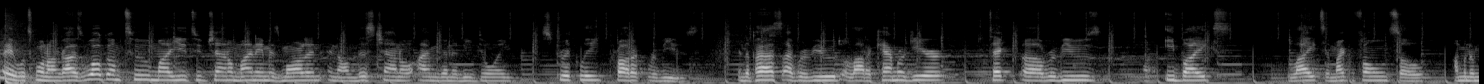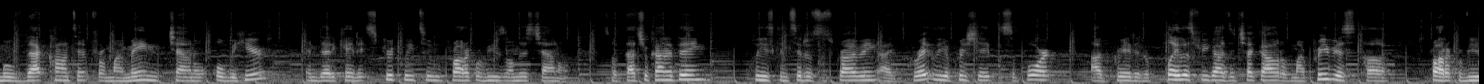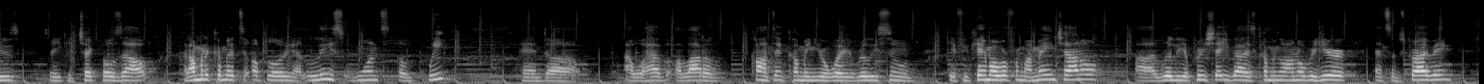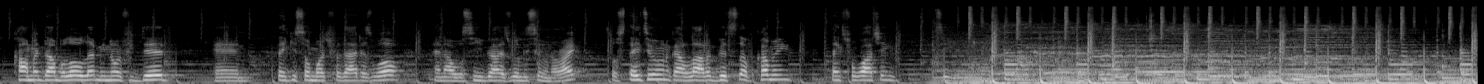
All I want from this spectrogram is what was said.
what's going on guys? Welcome to my YouTube channel. My name is Marlon and on this channel I'm going to be doing strictly product reviews. In the past I've reviewed a lot of camera gear, tech uh, reviews, uh, e-bikes, lights and microphones. So I'm going to move that content from my main channel over here and dedicate it strictly to product reviews on this channel. So if that's your kind of thing, please consider subscribing. I greatly appreciate the support. I've created a playlist for you guys to check out of my previous uh, product reviews, so you can check those out. And I'm gonna commit to uploading at least once a week, and uh, I will have a lot of content coming your way really soon. If you came over from my main channel, I really appreciate you guys coming on over here and subscribing. Comment down below, let me know if you did, and thank you so much for that as well. And I will see you guys really soon, all right? So stay tuned, I got a lot of good stuff coming. Thanks for watching, see you.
